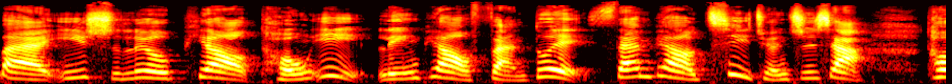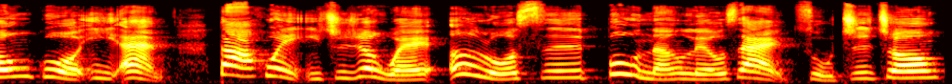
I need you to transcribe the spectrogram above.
百一十六票同意、零票反对、三票弃权之下通过议案。大会一致认为，俄罗斯不能留在组织中。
